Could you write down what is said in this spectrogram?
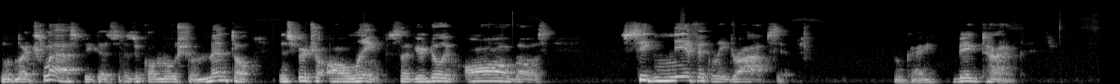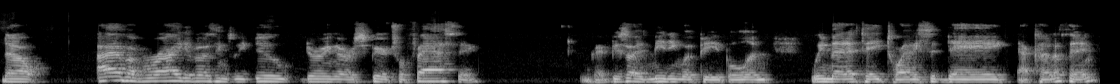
much less because physical, emotional, mental, and spiritual all linked. So if you're doing all those, significantly drops it. Okay, big time. Now, I have a variety of other things we do during our spiritual fasting. Okay, besides meeting with people and we meditate twice a day, that kind of thing.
